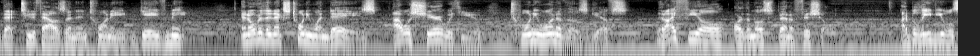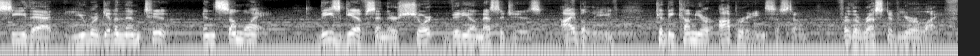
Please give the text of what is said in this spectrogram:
that 2020 gave me. And over the next 21 days, I will share with you 21 of those gifts that I feel are the most beneficial. I believe you will see that you were given them too in some way. These gifts and their short video messages, I believe, could become your operating system for the rest of your life.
